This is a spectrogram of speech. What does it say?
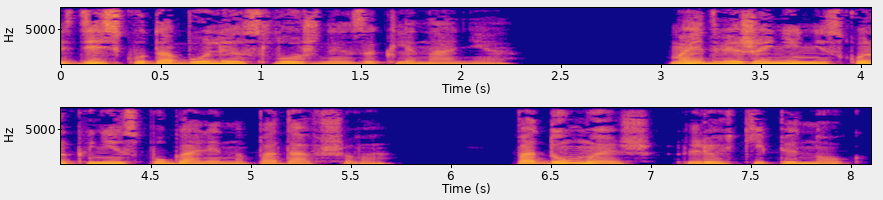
Здесь куда более сложные заклинания. Мои движения нисколько не испугали нападавшего. Подумаешь, легкий пинок.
